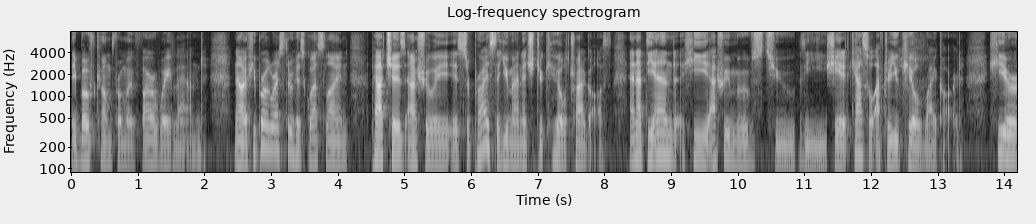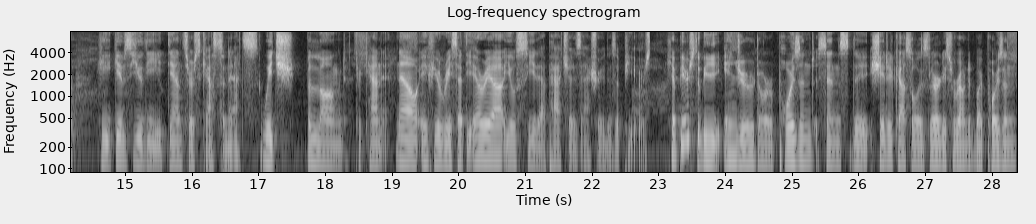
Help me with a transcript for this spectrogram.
They both come from a faraway land. Now, if you progress through his questline, Patches actually is surprised that you managed to kill Tragoth, and at the end, he actually moves to the Shaded Castle after you kill Rykard. Here, he gives you the Dancer's Castanets, which belonged to Tanith. Now, if you reset the area, you'll see that Patches actually disappears. He appears to be injured or poisoned since the Shaded Castle is literally surrounded by poison.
